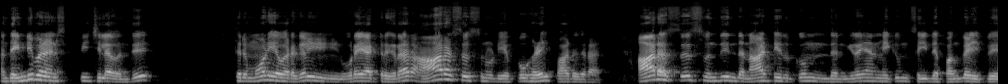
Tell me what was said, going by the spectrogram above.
அந்த இண்டிபெண்டன்ஸ் ஸ்பீச்சில் வந்து திரு மோடி அவர்கள் உரையாற்றுகிறார். ஆர்எஸ்எஸ்னுடைய புகழை பாடுகிறார். ஆர்எஸ்எஸ் வந்து இந்த நாட்டிற்கும் இந்த இறையாண்மைக்கும் செய்த பங்களிப்பு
